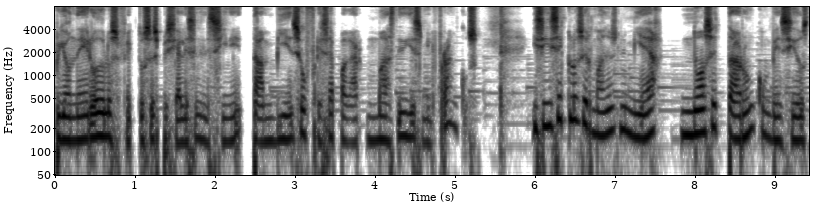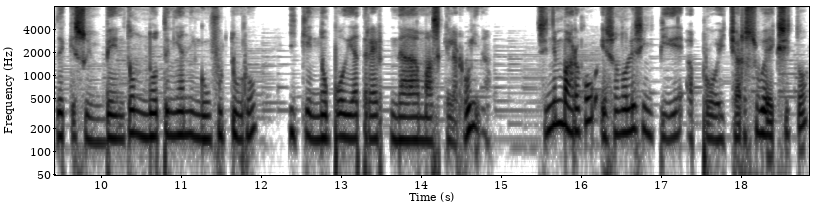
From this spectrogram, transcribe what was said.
pionero de los efectos especiales en el cine, también se ofrece a pagar más de 10 mil francos. Y se dice que los hermanos Lumière no aceptaron convencidos de que su invento no tenía ningún futuro y que no podía traer nada más que la ruina. Sin embargo, eso no les impide aprovechar su éxito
